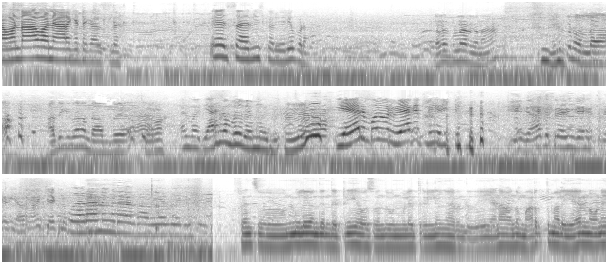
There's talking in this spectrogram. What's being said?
எவன்டா அவன் நேரம் கெட்ட காலத்துல? ஏ சர்வீஸ் கார் வெளியே போடா. கலர்ஃபுல்லாக இருக்கணா இருக்கணும்ல. அதுக்கு தான் அந்த ஆப்பு இறங்கும் போது பயமா இது ஏறும்போது ஒரு வேகத்துல ஏறிட்டு வேகத்தில் இறங்கி வேகத்தில் இறங்கி அதனால கேட்கல. வரானுங்கடா நிறைய பேரு. ஃப்ரெண்ட்ஸ் உண்மையிலே வந்து இந்த ட்ரீ ஹவுஸ் வந்து உண்மையிலே த்ரில்லிங்காக இருந்தது. ஏன்னா வந்து மரத்து மேலே ஏறினோடனே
